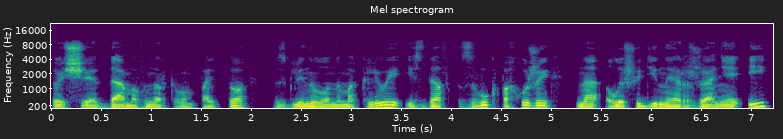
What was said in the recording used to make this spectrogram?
Тощая дама в норковом пальто взглянула на Маклюя, издав звук, похожий на лошадиное ржание, и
